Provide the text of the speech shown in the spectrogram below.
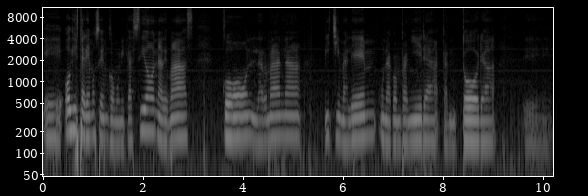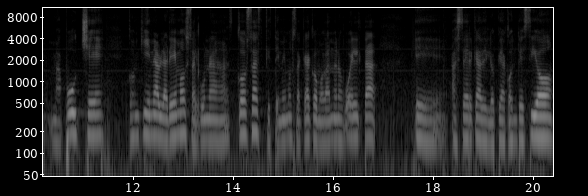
Eh, hoy estaremos en comunicación, además, con la hermana Pichi Malem, una compañera, cantora, eh, mapuche, con quien hablaremos algunas cosas que tenemos acá como dándonos vuelta eh, acerca de lo que aconteció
